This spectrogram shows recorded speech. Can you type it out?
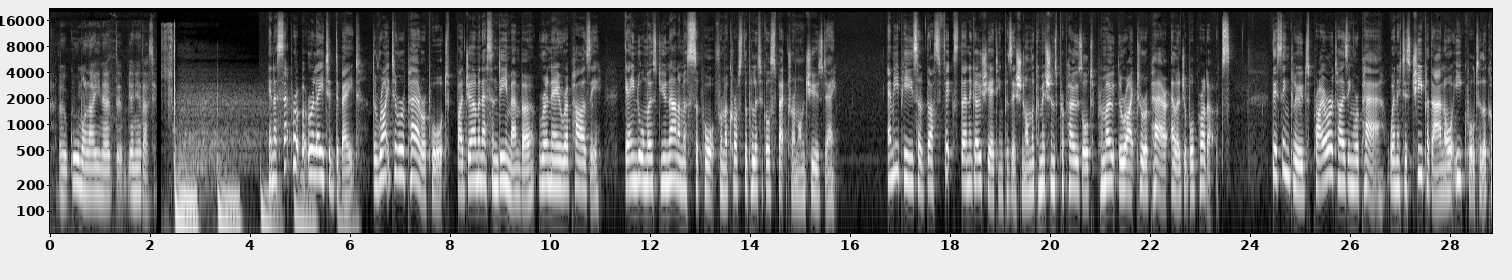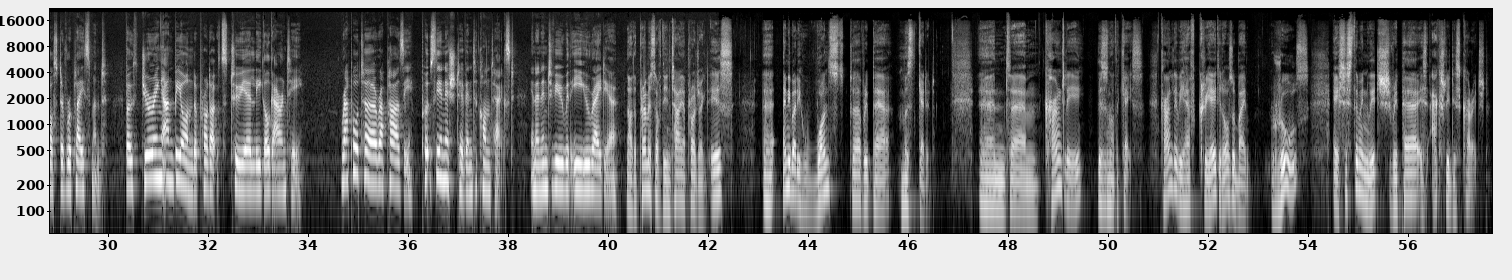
In a separate but related debate, the Right to Repair report by German S&D member René Repasi gained almost unanimous support from across the political spectrum on Tuesday. MEPs have thus fixed their negotiating position on the Commission's proposal to promote the right to repair eligible products. This includes prioritising repair when it is cheaper than or equal to the cost of replacement, both during and beyond a product's two year legal guarantee. Rapporteur Repasi puts the initiative into context in an interview with EU Radio. Now, the premise of the entire project is uh, anybody who wants to have repair must get it. And um, currently, this is not the case. Currently, we have created also by rules a system in which repair is actually discouraged.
